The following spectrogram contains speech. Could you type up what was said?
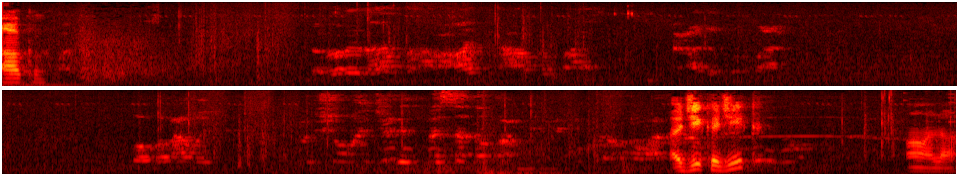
اكو أجيك أجيك. آه لا.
